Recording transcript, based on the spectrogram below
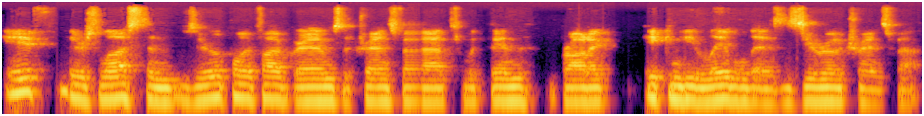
if there's less than 0.5 grams of trans fats within the product, it can be labeled as zero trans fat.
